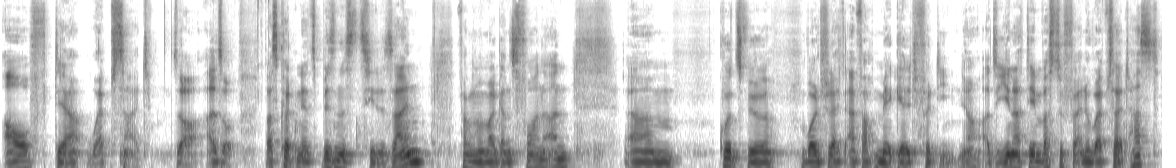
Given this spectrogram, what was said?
auf der Website. So, also was könnten jetzt Businessziele sein? Fangen wir mal ganz vorne an. Ähm, kurz, wir wollen vielleicht einfach mehr Geld verdienen. Ja? Also je nachdem, was du für eine Website hast,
